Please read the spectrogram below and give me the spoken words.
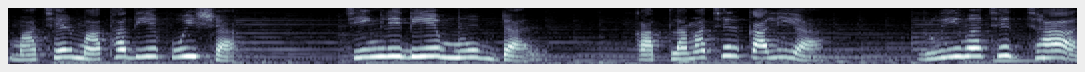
মাছের মাথা দিয়ে পুঁই শাক চিংড়ি দিয়ে মুগ ডাল কাতলা মাছের কালিয়া রুই মাছের ঝাল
